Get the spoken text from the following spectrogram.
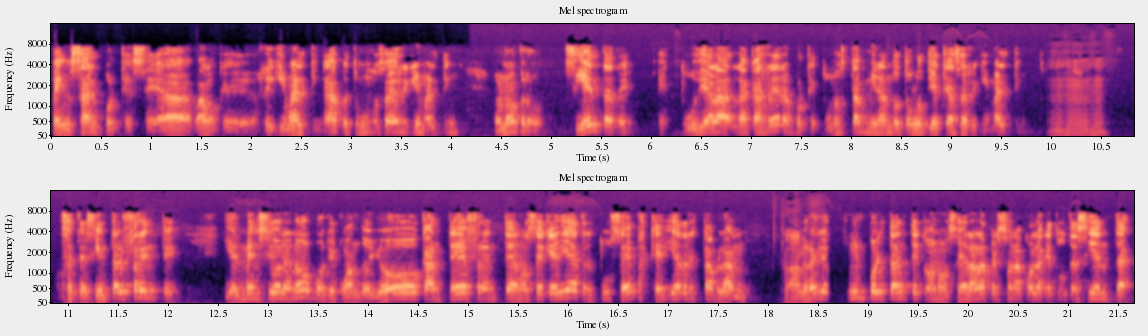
pensar porque sea, vamos, que Ricky Martin, ah, pues todo el mundo sabe Ricky Martin. No, no, pero siéntate, estudia la, la carrera porque tú no estás mirando todos los días que hace Ricky Martin. Ujú, ujú. Se te sienta al frente y él menciona, no, porque cuando yo canté frente a no sé qué diatre, tú sepas qué diatre está hablando. Claro. Yo creo que es importante conocer a la persona con la que tú te sientas,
